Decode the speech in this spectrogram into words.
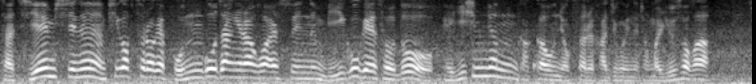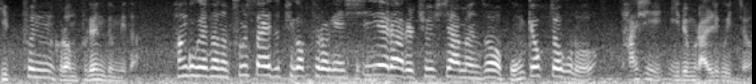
자, GMC는 픽업 트럭의 본고장이라고 할 수 있는 미국에서도 120년 가까운 역사를 가지고 있는 정말 유서가 깊은 그런 브랜드입니다. 한국에서는 full-size 픽업 트럭인 시에라를 출시하면서 본격적으로 다시 이름을 알리고 있죠.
